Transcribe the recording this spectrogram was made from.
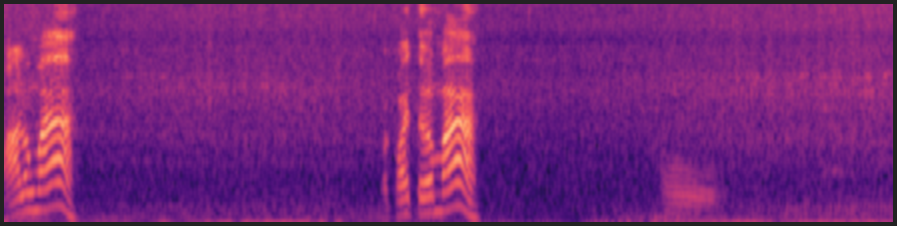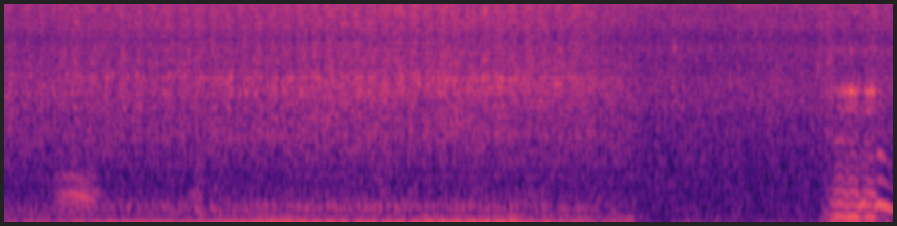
มาลงมา อยๆเติมมาโอ้โอ้อืม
